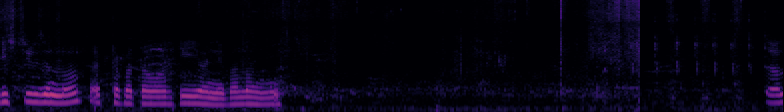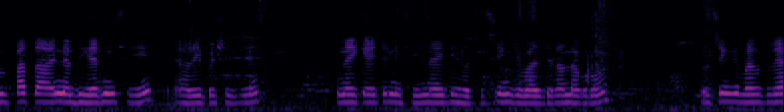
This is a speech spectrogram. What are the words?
বৃষ্টির জন্য একটা পাতাও আর কি হয়নি, ভালো হয়নি। তো আমি পাতা এনে ধুয়ে নিছি, আর এই পাশে যে নাই কেটে নিছি, নাই দিয়ে হচ্ছে চিংড়ি মাছ দিয়ে রান্না করুন। তো চিংড়ি মাছগুলো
